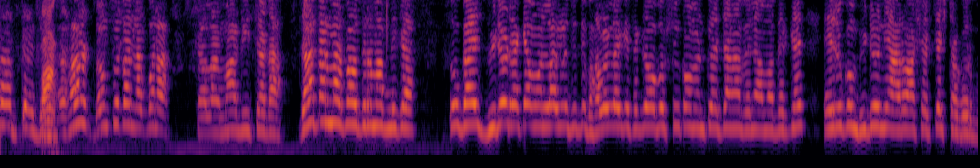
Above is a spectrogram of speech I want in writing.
মাফ করে হ্যাঁ ধ্বংসটা নাকবো না। শালা মাগি চাটা যা তার মার পাও তোর মাপনিকা তো গাইস ভিডিওটা কেমন লাগল? যদি ভালো লাগে থাকে অবশ্যই কমেন্ট করে জানাবেন আমাদেরকে। এরকম ভিডিও নিয়ে আরও আসার চেষ্টা করব।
